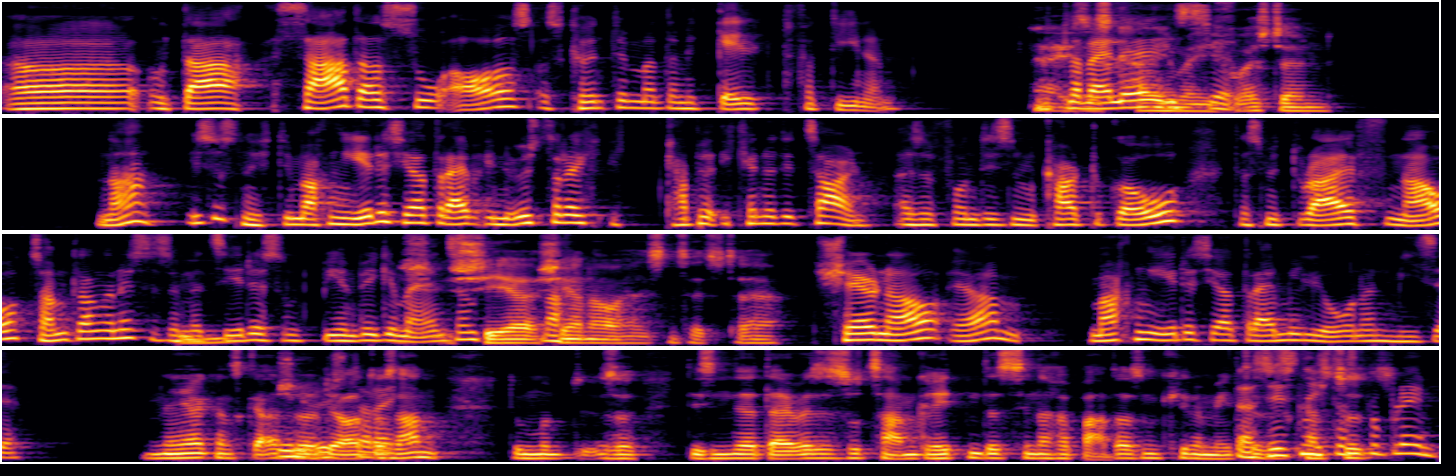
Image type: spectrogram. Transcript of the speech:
Äh, und da sah das so aus, als könnte man damit Geld verdienen. Nein, Mittlerweile das kann ich ist mir ja- nicht vorstellen. Na, ist es nicht. Die machen jedes Jahr drei, in Österreich, ich, hab, ja- ich kenne ja die Zahlen, also von diesem Car2Go, das mit Drive Now zusammengegangen ist, also Mercedes und BMW gemeinsam. Mhm. Share, machen- Share Now heißen sie jetzt daher. Share Now, ja, machen jedes Jahr drei Millionen Miese. Naja, ganz klar, schau dir die Autos an. Du, also, die sind ja teilweise so zusammengeritten, dass sie nach ein paar tausend Kilometern. Das ist nicht kannst das Problem.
